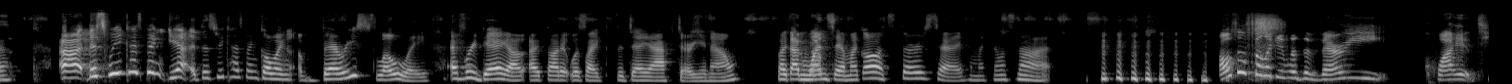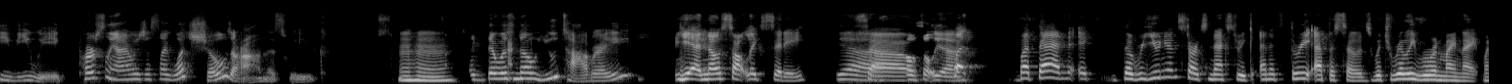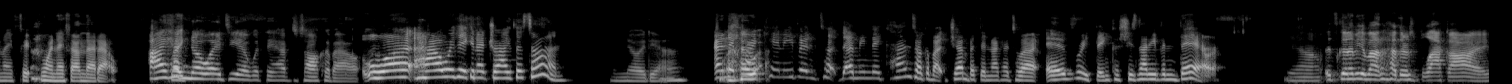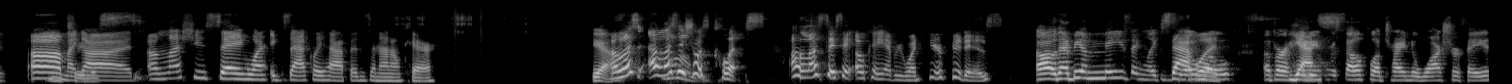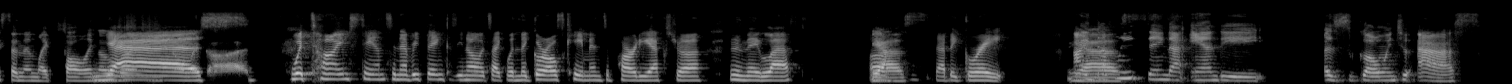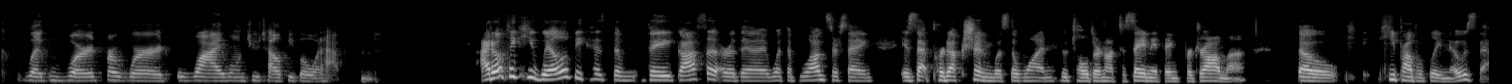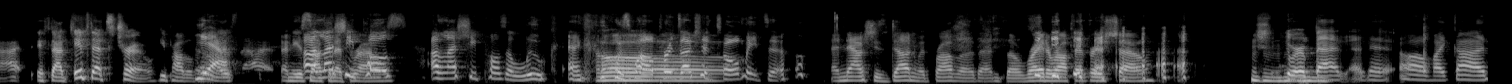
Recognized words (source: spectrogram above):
Uh, this week has been, yeah, this week has been going very slowly. Every day I, I thought it was like the day after, you know? Like on Wednesday, I'm like, oh, it's Thursday. I'm like, no, it's not. Also felt like it was a very quiet TV week. Personally, I was just like, what shows are on this week? mm-hmm. Like there was no Utah, right? Yeah, no Salt Lake City. Yeah. So- oh, so yeah. But but then it the reunion starts next week and it's three episodes, which really ruined my night when I fi- when I found that out. I had Like- no idea what they have to talk about. What? How are they going to drag this on? No idea. And they Wow. probably can't even. T- I mean, they can talk about Jen, but they're not going to talk about everything because she's not even there. yeah. It's gonna be about Heather's black eye. Oh Oh, my jeez. god! Unless she's saying what exactly happens, and I don't care. Yeah. Unless unless they show No. us clips. Unless they say, "Okay, everyone, here it is." Oh, that'd be amazing. Like That slow-mo would. of her hitting herself while trying to wash her face and then like falling over. Oh yes. Oh With timestamps and everything, because you know it's like when the girls came in to party extra and then they left. Oh, Yes. that'd be great. my I definitely think that Andy is going to ask, like word for word, why won't you tell people what happened? I don't think he will because the the gossip or the what the blogs are saying is that production was the one who told her not to say anything for drama. So he- probably knows that. If that if that's true, he probably Yeah. knows that, and he's not going unless she throw. pulls, unless she pulls a Luke and goes, "Well, production Oh. told me to." and now she's done with Bravo. Then so write her off every show. you were bad at it. Oh my god.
